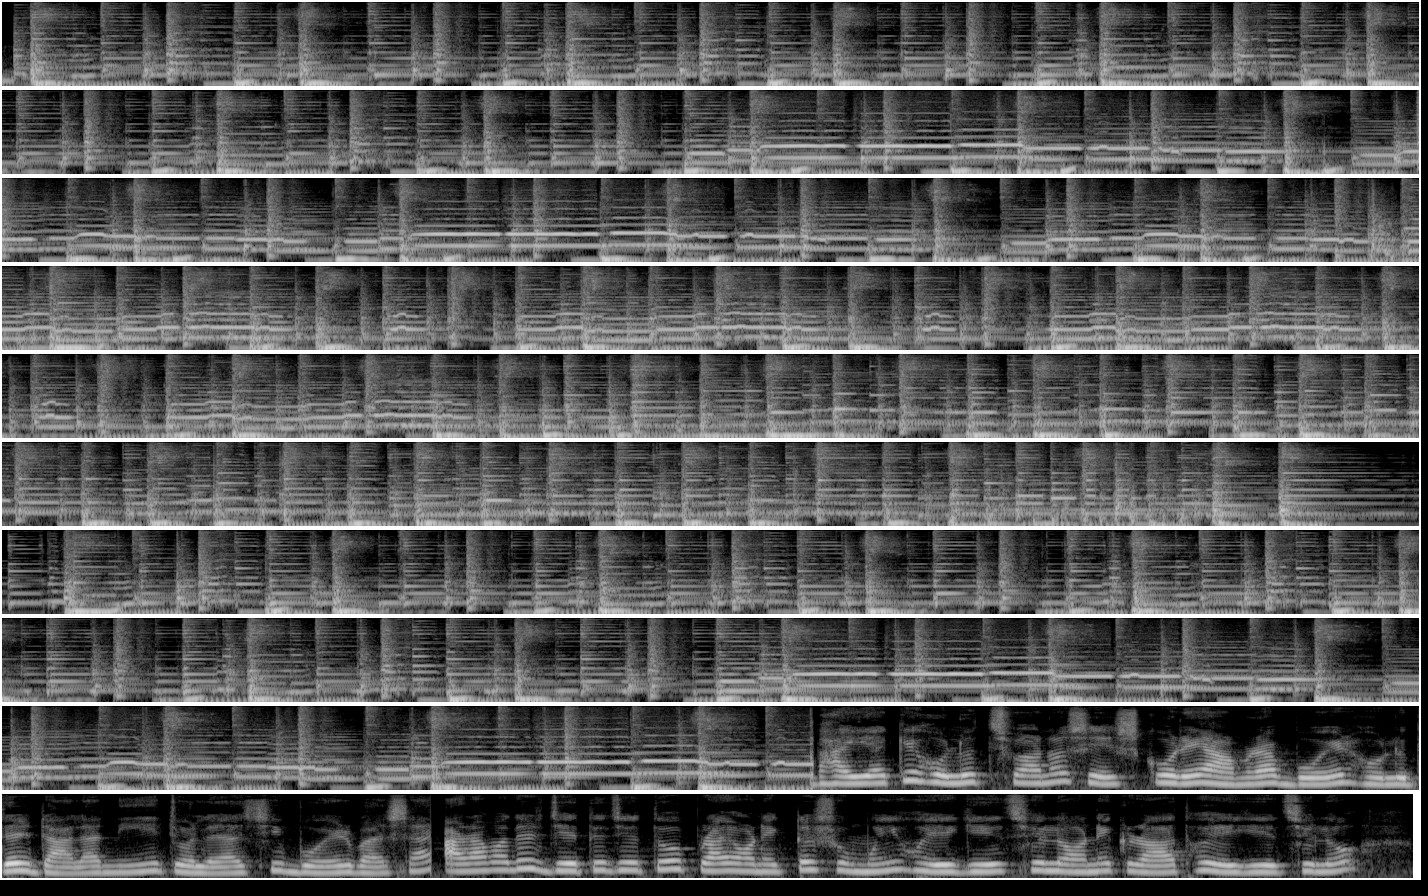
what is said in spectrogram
ভাইয়াকে হলুদ ছোঁয়ানো শেষ করে আমরা বইয়ের হলুদের ডালা নিয়ে চলে আসি বইয়ের বাসায়। আর আমাদের যেতে যেতেও প্রায় অনেকটা সময় হয়ে গিয়েছিল, অনেক রাত হয়ে গিয়েছিল।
